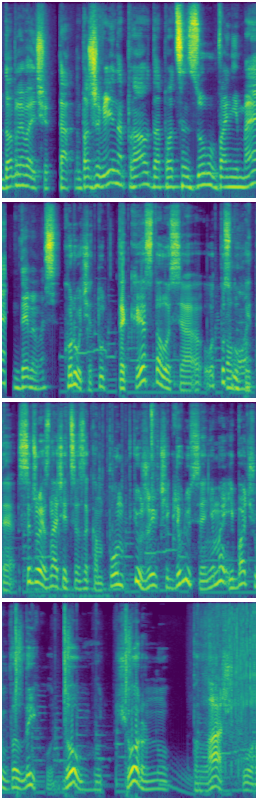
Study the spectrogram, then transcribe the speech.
Добрий вечір. Так, божевільна правда про цензуру в аніме. Дивимось. Коротше, тут таке сталося. От послухайте, сиджу я, значиться, за компом, п'ю живчик, дивлюся аніме і бачу велику, довгу, чорну плашку.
